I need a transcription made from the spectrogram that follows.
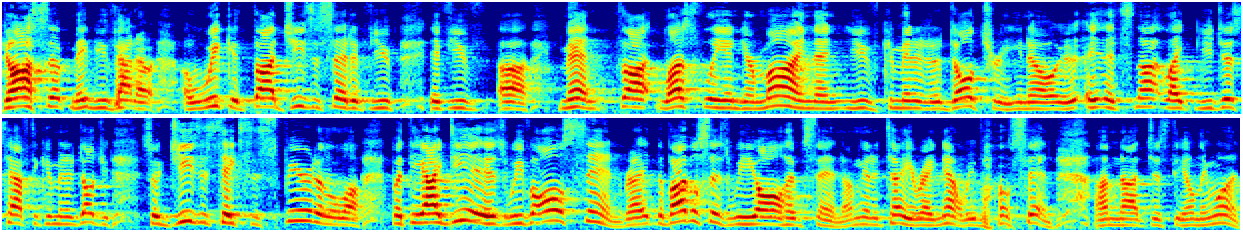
gossip. Maybe you've had a, a wicked thought. Jesus said if you've if you've uh, man thought lustfully in your mind then you've committed adultery. You know it, it's not like you just have to commit adultery. So jesus takes the spirit of the law. But the idea is we've all sinned right? The bible says we all have sinned. I'm going to tell you right now we've all sinned. I'm not just the only one.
